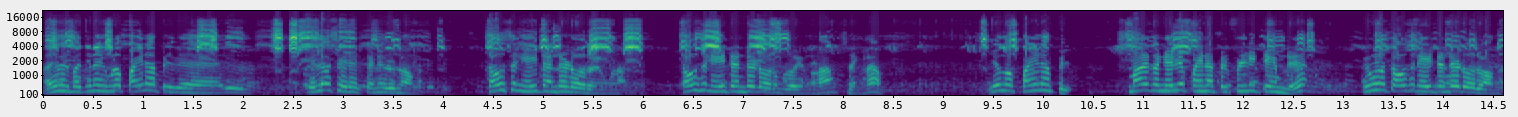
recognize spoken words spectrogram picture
அதே மாதிரி பார்த்தீங்கன்னா இவங்களாம் பைனாப்பிள் இது எல்லோ சைடட் கன்யூருவாங்க தௌசண்ட் எயிட் ஹண்ட்ரட் வரும் இவங்களாம். தௌசண்ட் எயிட் ஹண்ட்ரட் வரும் ப்ரோ இவங்களாம் சரிங்களா? இவங்க பைனாப்பிள் ஸ்மால் கன்யூர்லேயே பைனாப்பிள் ஃபுல்லி டேம்டு இவங்களும் தௌசண்ட் எயிட் ஹண்ட்ரட் வருவாங்க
